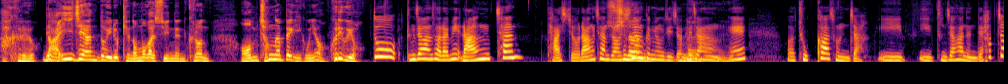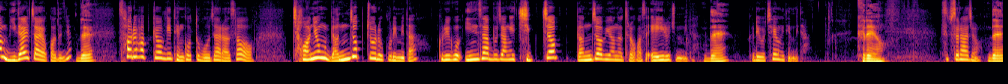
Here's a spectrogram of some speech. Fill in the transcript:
아, 그래요? 네. 나이 제한도 이렇게 넘어갈 수 있는 그런 엄청난 백이군요. 그리고요. 또 등장한 사람이 랑찬 다 아시죠? 랑찬 전 신한- 신한금융지점 네. 회장의 어, 조카 손자 이, 이 등장하는데 학점 미달자였거든요. 네. 서류 합격이 된 것도 모자라서 전용 면접조를 꾸립니다. 그리고 인사부장이 직접 면접위원으로 들어가서 A를 줍니다. 네. 그리고 채용이 됩니다. 그래요. 씁쓸하죠. 네.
